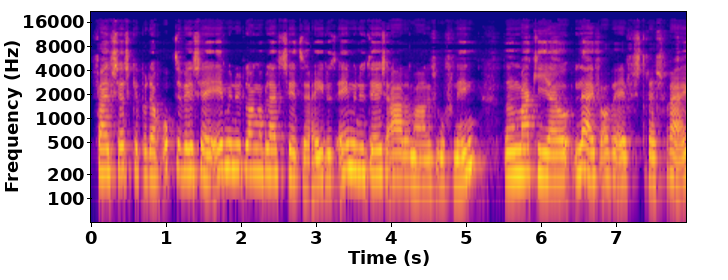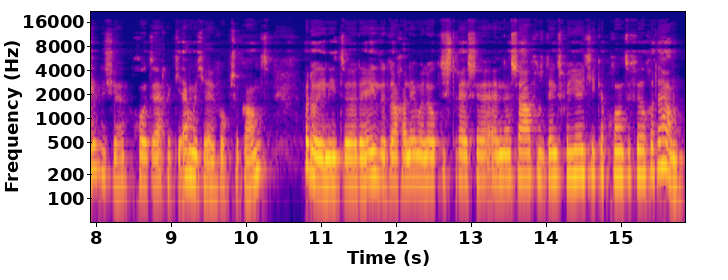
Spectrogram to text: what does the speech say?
vijf, zes keer per dag op de wc één minuut langer blijft zitten en je doet één minuut deze ademhalingsoefening, dan maak je jouw lijf alweer even stressvrij. Dus je gooit eigenlijk je emmertje even op zijn kant. Waardoor je niet uh, de hele dag alleen maar loopt te stressen en uh, s'avonds denkt van jeetje, ik heb gewoon te veel gedaan.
